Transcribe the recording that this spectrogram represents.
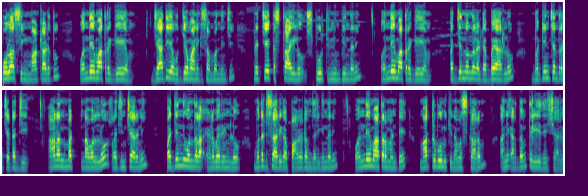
పోలా సింగ్ మాట్లాడుతూ వందే మాత్ర గేయం. జాతీయ ఉద్యమానికి సంబంధించి ప్రత్యేక స్థాయిలో స్ఫూర్తి నింపిందని వందే మాత్ర గేయం. పద్దెనిమిది వందల డెబ్బై ఆరులో బకించంద్ర చటర్జీ ఆనంద్ మఠ్ నవల్లో రచించారని పద్దెనిమిది వందల ఎనభై రెండులో మొదటిసారిగా పాడటం జరిగిందని వందే మాతరం అంటే మాతృభూమికి నమస్కారం అని అర్థం తెలియజేశారు.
